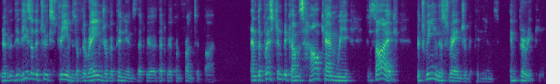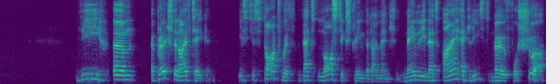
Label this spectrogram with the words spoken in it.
you know, these are the two extremes of the range of opinions that we're that we're confronted by. And the question becomes how can we decide between this range of opinions empirically? The um, approach that I've taken is to start with that last extreme that I mentioned, namely that I at least know for sure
